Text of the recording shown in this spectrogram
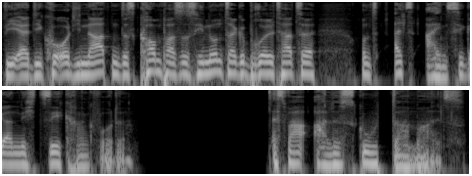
Wie er die Koordinaten des Kompasses hinuntergebrüllt hatte und als einziger nicht seekrank wurde. Es war alles gut damals.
